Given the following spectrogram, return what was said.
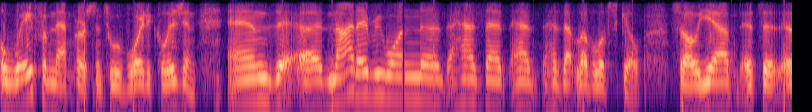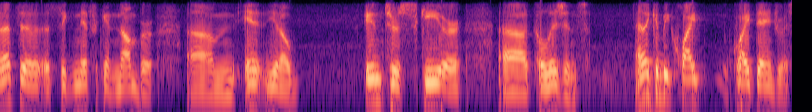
away from that person to avoid a collision. And uh, not everyone uh, has that has, has that level of skill. So yeah, it's a that's a, a significant number. Um, in, you know, inter skier uh, collisions, and it can be quite quite dangerous.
